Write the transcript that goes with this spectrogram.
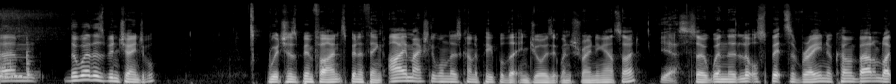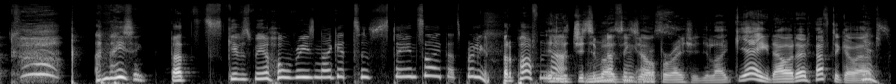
Um, the weather's been changeable, which has been fine. It's been a thing. I'm actually one of those kind of people that enjoys it when it's raining outside. yes, So when the little spits of rain have come about, I'm like, amazing. That gives me a whole reason I get to stay inside. That's brilliant. But apart from it that, legitimizes your else. operation. You're like, yay! Now I don't have to go out. Yes,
